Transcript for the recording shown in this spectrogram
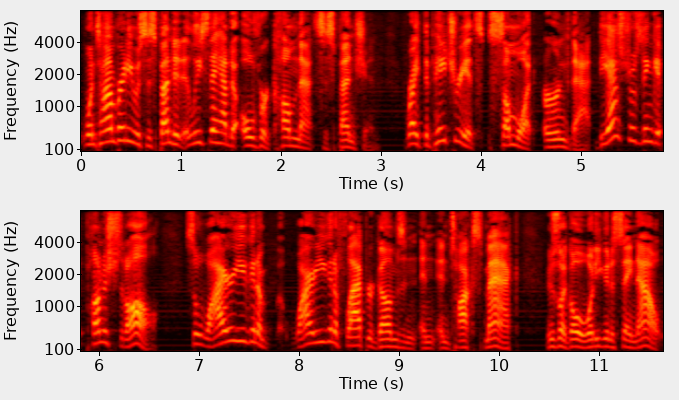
When Tom Brady was suspended, at least they had to overcome that suspension, right? The Patriots somewhat earned that. The Astros didn't get punished at all. So why are you gonna why are you gonna flap your gums and, and, and talk smack? It's like, oh, what are you gonna say now?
